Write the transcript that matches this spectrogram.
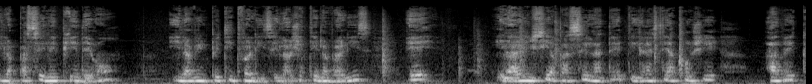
il a passé les pieds devant, il avait une petite valise, il a jeté la valise et il a réussi à passer la tête, il restait accroché avec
